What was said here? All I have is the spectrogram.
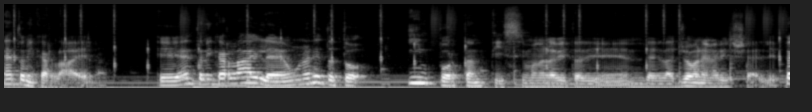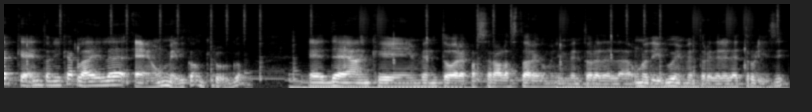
Anthony Carlyle. E Anthony Carlyle è un aneddoto importantissimo nella vita di- della giovane Mary Shelley, perché Anthony Carlyle è un medico, un chirurgo, ed è anche inventore, passerà alla storia come l'inventore del, uno dei due inventori dell'elettrolisi,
